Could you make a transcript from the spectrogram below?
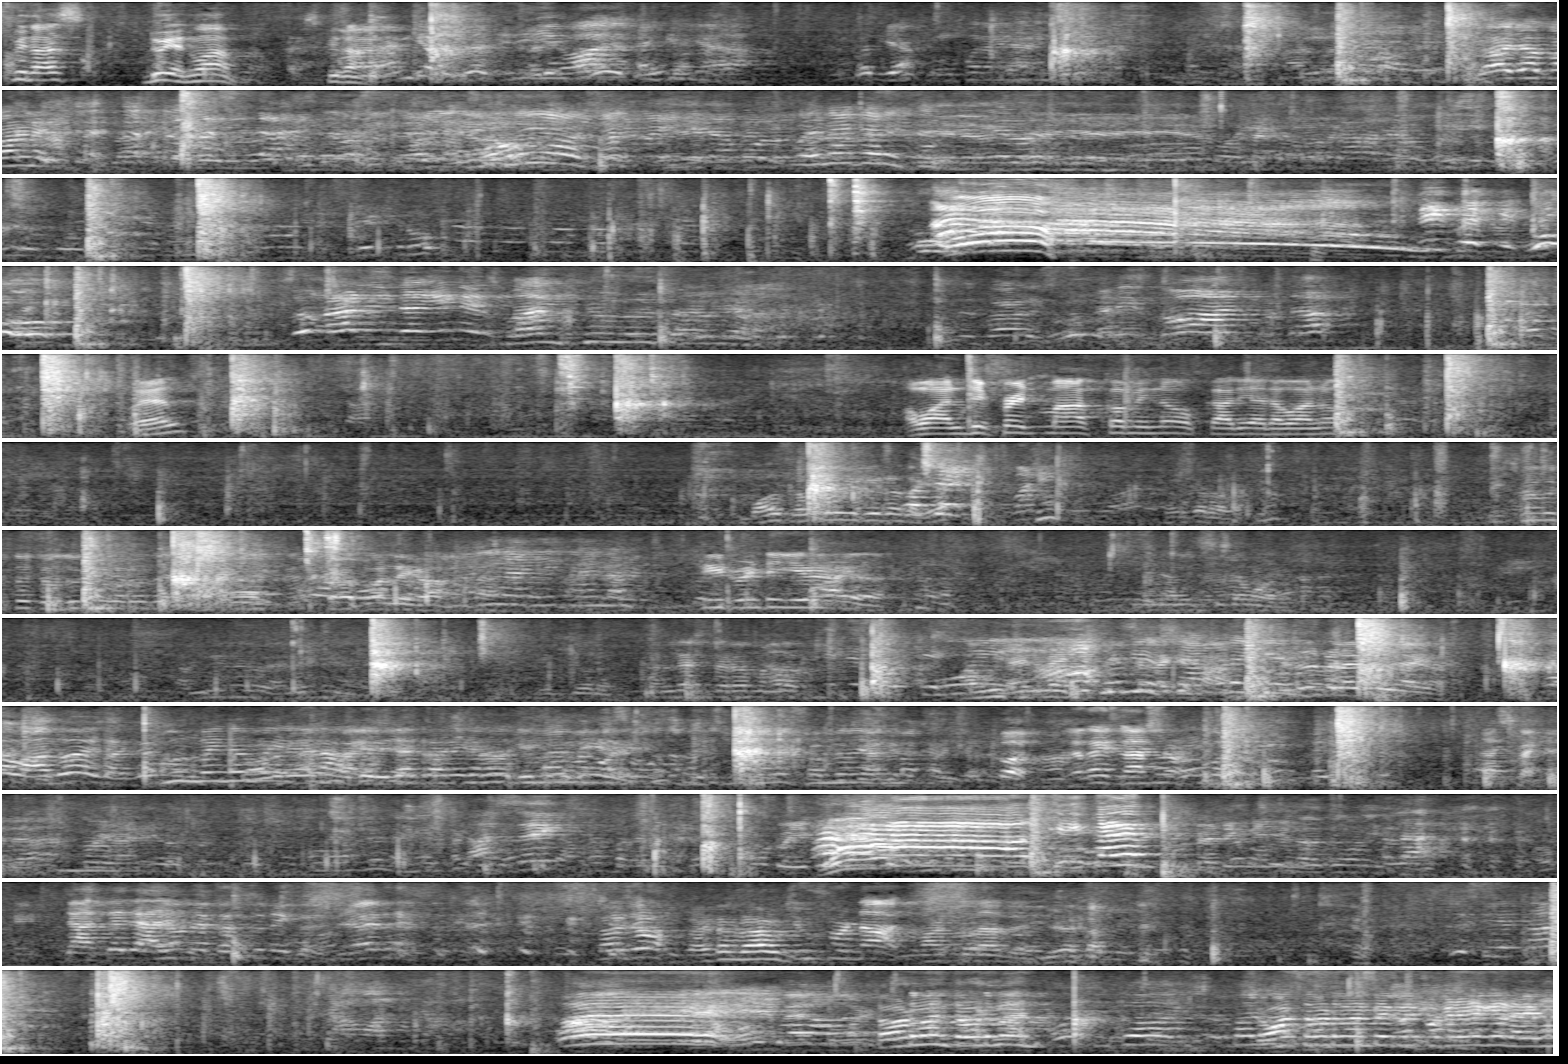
Spinners, do it one. Spinners. જો જો કોણ ને કોઈના કરે So early in the innings, man. One, two, lose, and he's gone. Well I want different mark coming now cause the other one out बीच में कुछ तो चौधरी की ज़रूरत है क्रॉस मार लेगा टी ट्वेंटी ये में आएगा सीधा मारो Unless तेरा मतलब मिडिल पे लग जाएगा लगाइस last round Ah, keep it. जाते जा रहे हो मैं कष्ट नहीं कर item round Two for not, Mark 11. third one third one short third one पे कोई पकड़ेगा राइट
